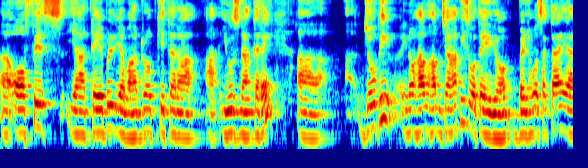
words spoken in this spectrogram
ऑफ़िस या टेबल या वार्ड्रोब की तरह यूज़ ना करें। जो भी, यू नो, हम हम जहाँ भी सोते हैं बेड हो सकता है या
